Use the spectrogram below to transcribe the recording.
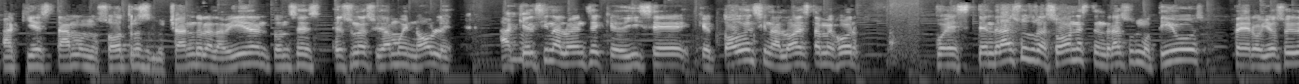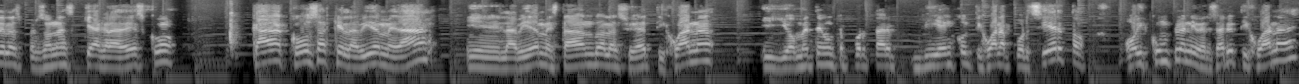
aquí estamos nosotros luchándole a la vida, entonces es una ciudad muy noble. Aquel uh -huh. sinaloense que dice que todo en Sinaloa está mejor, pues tendrá sus razones, tendrá sus motivos, pero yo soy de las personas que agradezco cada cosa que la vida me da y la vida me está dando a la ciudad de Tijuana y yo me tengo que portar bien con Tijuana. Por cierto, hoy cumple aniversario Tijuana. ¿eh?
